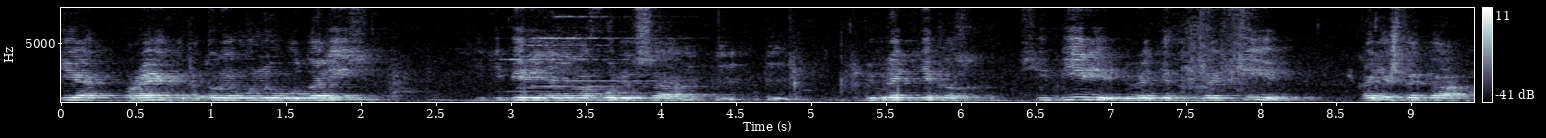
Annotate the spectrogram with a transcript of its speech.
те проекты, которые у него удались, и теперь они находятся в библиотеках Сибири, в библиотеках России, конечно, это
